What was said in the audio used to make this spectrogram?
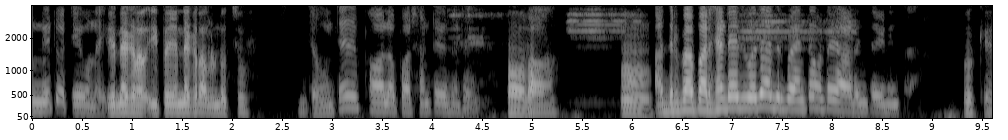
ఉన్నట్టు అట్టే ఉన్నాయి. ఎన్ని ఎకరాలు ఇట్లా ఎన్ని ఎకరాలు ఉండొచ్చు? ఇట్లా ఉంటే పావుల పర్సంటేజ్ ఉంటాయి. పావులా? అది రూపాయి పర్సంటేజ్ పోతే అది రూపాయి ఎంత ఉంటాయి ఆడింత ఈడింత. ఓకే.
